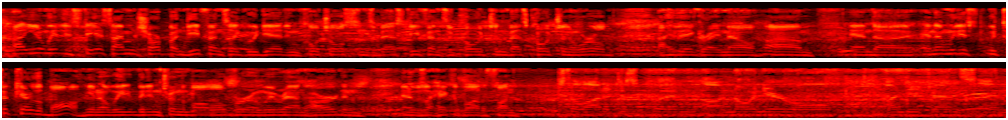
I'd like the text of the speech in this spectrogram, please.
Uh, you know, we didn't stay assignment sharp on defense like we did, and Coach Olson's the best defensive coach and best coach in the world, I think, right now. Um, and uh, and then we just we took care of the ball. You know, we, we didn't turn the ball over, and we ran hard, and, and it was a heck of a lot of fun. Just a lot of discipline, uh, knowing your role on defense, and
